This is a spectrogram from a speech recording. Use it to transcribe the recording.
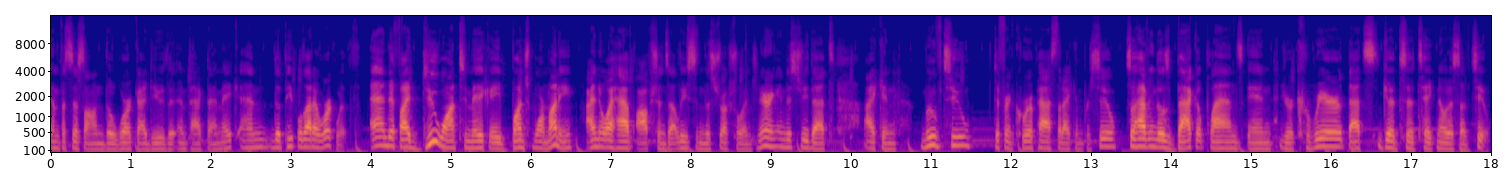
emphasis on the work I do, the impact I make, and the people that I work with. And if I do want to make a bunch more money, I know I have options, at least in the structural engineering industry, that I can move to different career paths that I can pursue. So having those backup plans in your career, that's good to take notice of too.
